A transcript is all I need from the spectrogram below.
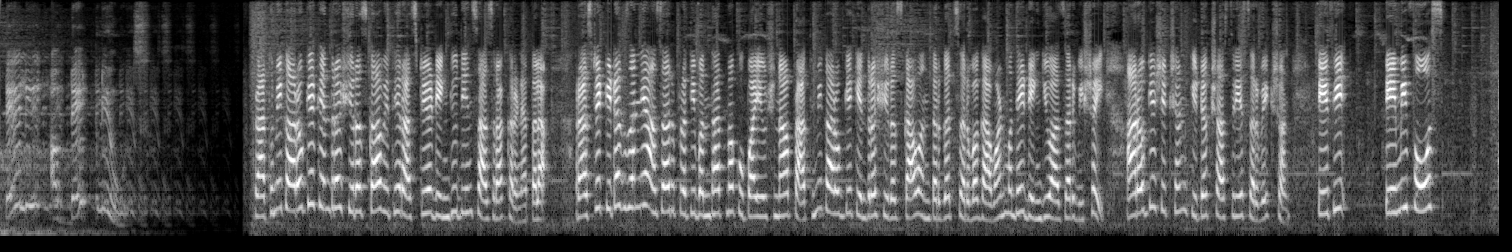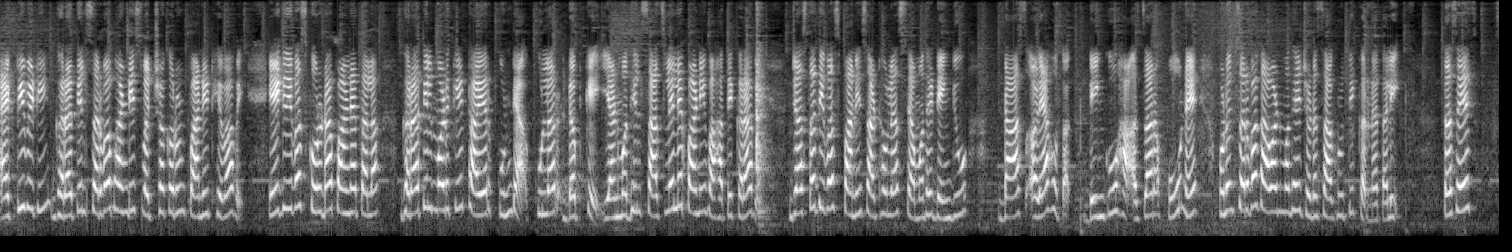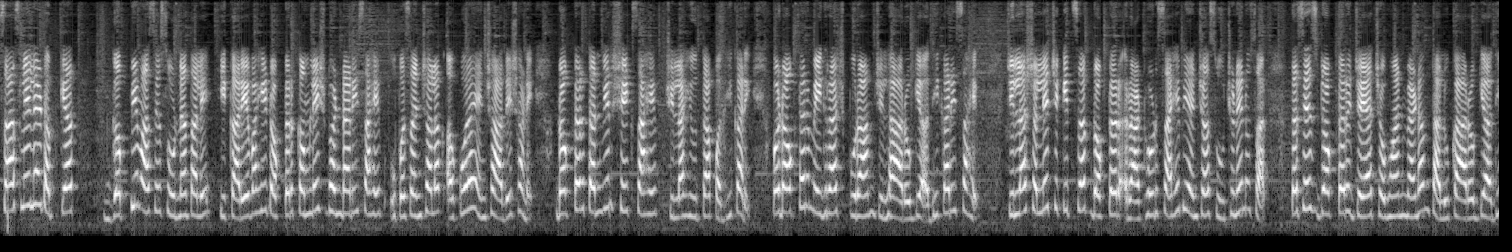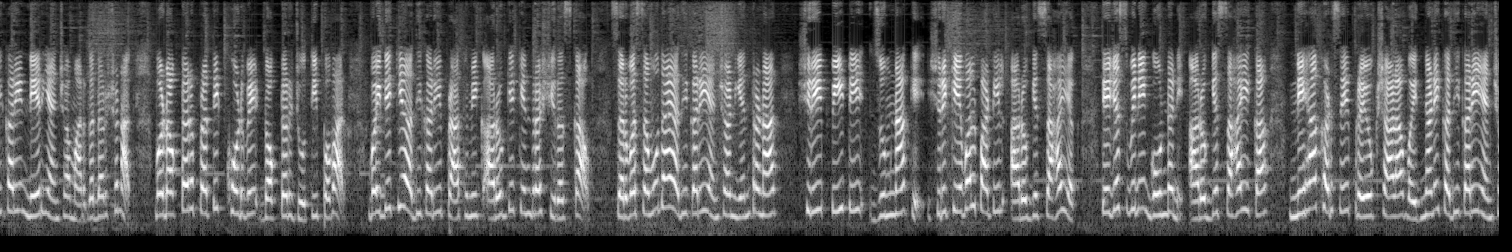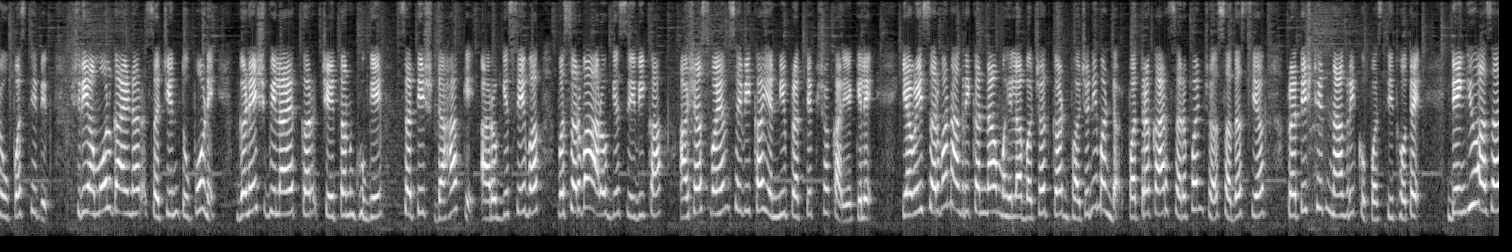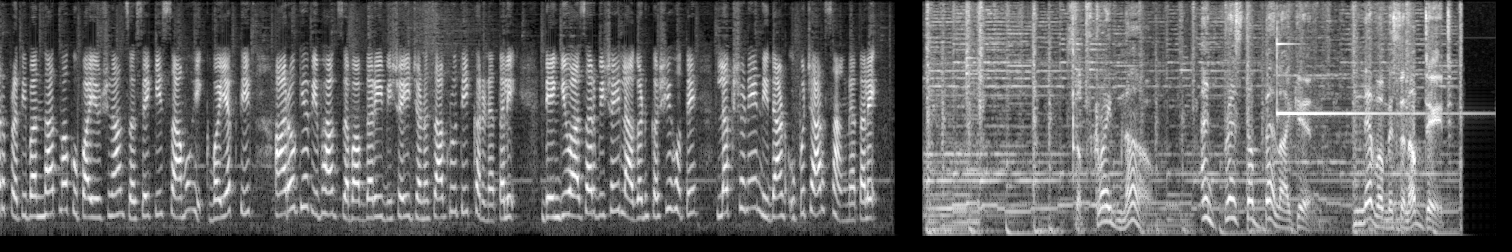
Update news प्राथमिक आरोग्य केंद्र शिरसगाव येथे राष्ट्रीय डेंग्यू दिन साजरा करण्यात आला. राष्ट्रीय कीटकजन्य आजार प्रतिबंधात्मक उपाययोजना प्राथमिक आरोग्य केंद्र शिरसगाव अंतर्गत सर्व गावांमध्ये डेंग्यू आजार विषयी आरोग्य शिक्षण कीटकशास्त्रीय सर्वेक्षण टेफी टेमिफोस ऍक्टिव्हिटी घरातील सर्व भांडी स्वच्छ करून पाणी ठेवावे. एक दिवस कोरडा पाळण्यात आला. घरातील मडके टायर कुंड्या कूलर डबके यांमधील साचलेले पाणी वाहते करावे. जास्त दिवस पाणी साठवल्यास त्यामध्ये डेंग्यू डास अळ्या होतात. डेंग्यू हा आजार होऊ नये म्हणून सर्व गावांमध्ये जनजागृती करण्यात आली. तसेच साचलेल्या डबक्यात गप्पी मासे सोडण्यात आले. ही कार्यवाही डॉक्टर कमलेश भंडारी साहेब उपसंचालक अकोला यांच्या आदेशाने डॉक्टर तन्वीर शेख साहेब जिल्हा हिवताप अधिकारी व डॉक्टर मेघराज पुराम जिल्हा आरोग्य अधिकारी साहेब जिल्हा शल्यचिकित्सक डॉक्टर राठोड साहेब यांच्या सूचनेनुसार तसेच डॉक्टर जया चव्हाण मॅडम तालुका आरोग्य अधिकारी नेर यांच्या मार्गदर्शनात व डॉक्टर प्रतीक खोडवे डॉक्टर ज्योती पवार वैद्यकीय अधिकारी प्राथमिक आरोग्य केंद्र शिरसगाव सर्व समुदाय अधिकारी यांच्या नियंत्रणात श्री पी टी जुमनाके श्री केवल पाटील आरोग्य सहाय्यक तेजस्विनी गोंडणे आरोग्य सहायिका नेहा खडसे प्रयोगशाळा वैज्ञानिक अधिकारी यांच्या उपस्थितीत श्री अमोल गायनर सचिन तुपोणे गणेश विलायतकर चेतन घुगे सतीश डहाके आरोग्य सेवक व सर्व आरोग्य सेविका अशा स्वयंसेविका यांनी प्रत्यक्ष कार्य केले. यावेळी सर्व नागरिकांना महिला बचत गट भजनी मंडळ पत्रकार सरपंच सदस्य प्रतिष्ठित नागरिक उपस्थित होते. डेंग्यू आजार प्रतिबंधात्मक उपाययोजना जसे की सामूहिक वैयक्तिक आरोग्य विभाग जबाबदारीविषयी जनजागृती करण्यात आली. डेंग्यू आजार विषयी लागण कशी होते लक्षणे निदान उपचार सांगण्यात आले. Subscribe now and press the bell icon never miss an update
